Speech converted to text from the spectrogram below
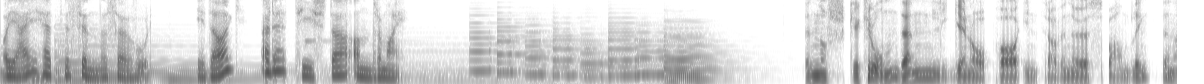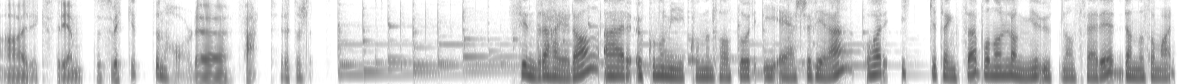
og jeg heter Synne Søhol. I dag er det tirsdag 2. mai. Den norske kronen den ligger nå på intravenøs behandling. Den er ekstremt svekket. Den har det fælt, rett og slett. Sindre Heierdal er økonomikommentator i E24 og har ikke tenkt seg på noen lange utenlandsferier denne sommeren.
